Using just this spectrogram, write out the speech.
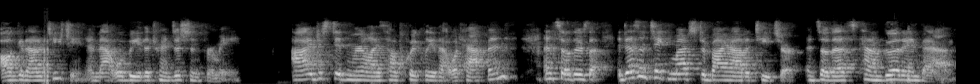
I'll get out of teaching, and that will be the transition for me. I just didn't realize how quickly that would happen. And so there's a, it doesn't take much to buy out a teacher. And so that's kind of good and bad.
